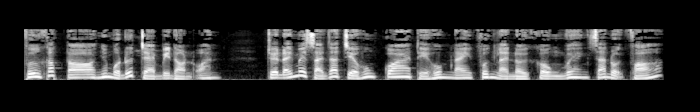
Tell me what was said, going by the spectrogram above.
Phương khóc to như một đứa trẻ bị đòn oan. Chuyện đấy mới xảy ra chiều hôm qua thì hôm nay Phương lại nổi khùng với anh xã đội phó.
